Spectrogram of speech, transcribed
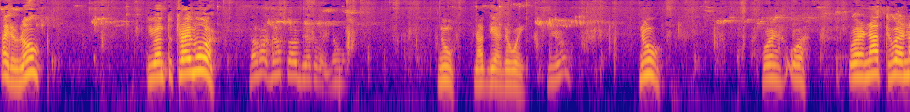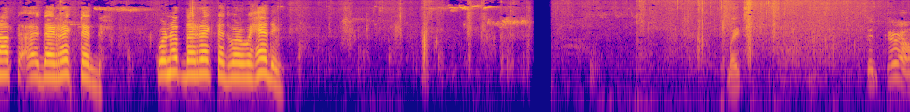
I don't know. Do you want to try more? No, no, not the other way. No. No, not the other way. You? No. We're, we're, we're not, we're not uh, directed. We're not directed where we're heading. Wait. Good girl.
